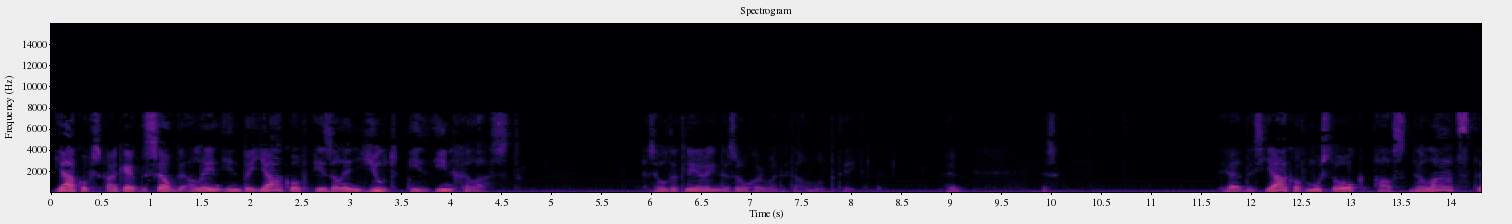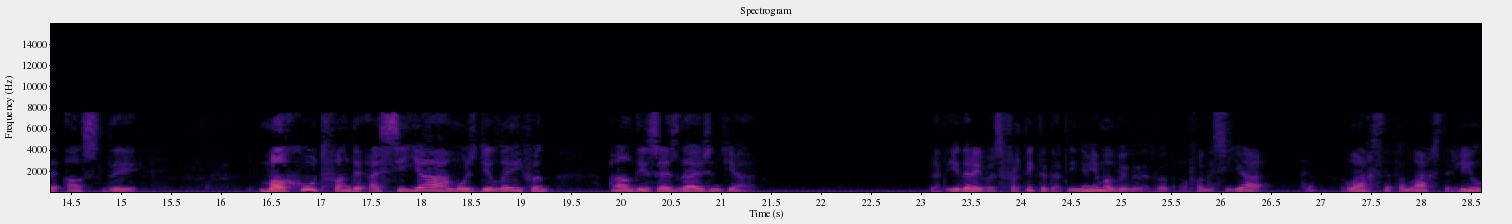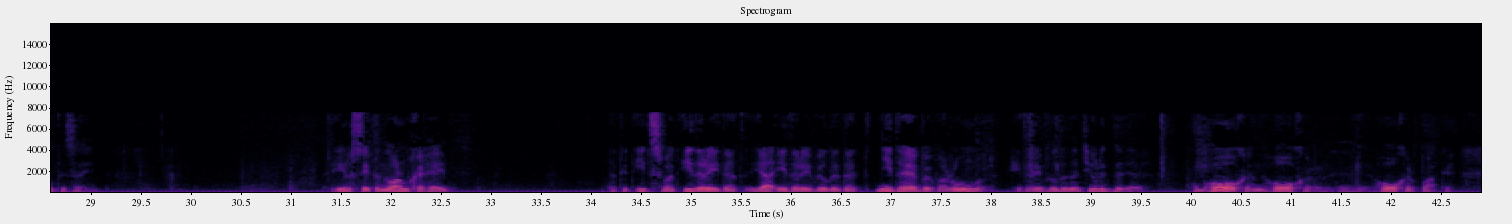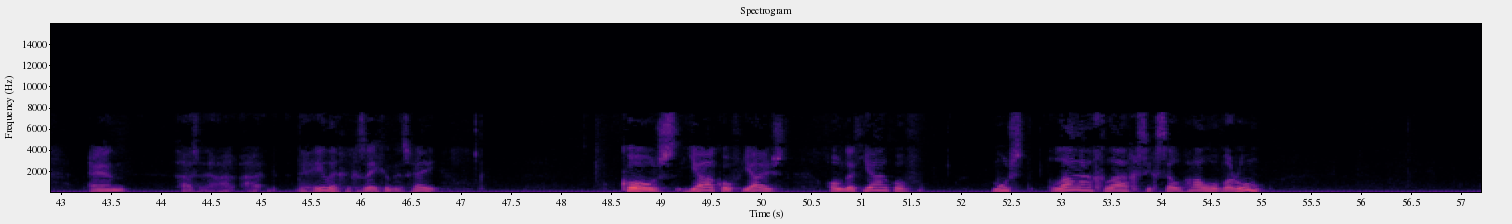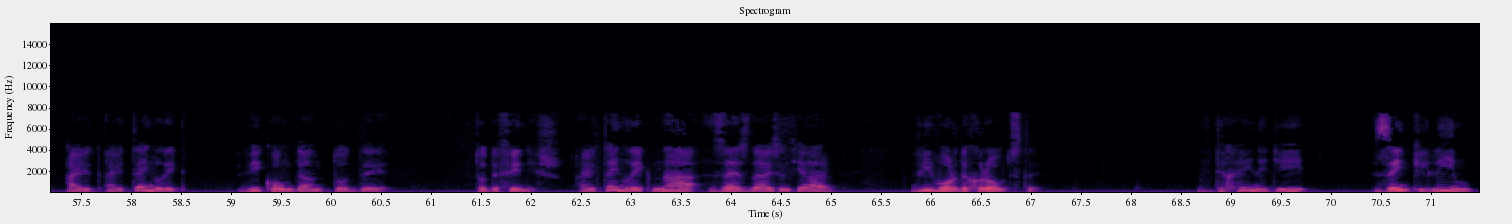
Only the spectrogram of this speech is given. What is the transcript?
Jacobs, Akev, dezelfde, alleen in bij Jacob is alleen Jud ingelast. Zult dat leren in de zoger wat het allemaal betekent. Ja, dus Jacob moest ook als de laatste, als de malgoed van de Asiya moest die leven al die 6000 jaar. Dat iedereen was vertikte dat. Niemand wilde dat van Asiya, laagste, van laagste, hiel te zijn. Hier zit enorm geheim. Dat het iets wat iedereen dat, ja, iedereen wilde dat niet hebben. Waarom? Iedereen wilde natuurlijk de, omhoog en hoger, uh, hoger pakken. En uh, de heilige gezegend is hij, koos Jacob juist, omdat Jacob moest laag, laag zichzelf houden. Waarom? uiteindelijk, wie komt dan tot de, tot de finish? Uiteindelijk, na 6000 jaar, wie wordt de grootste? Degene die zijn kilim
